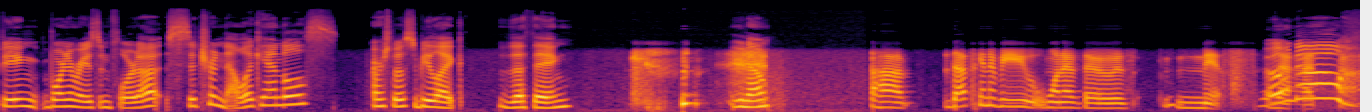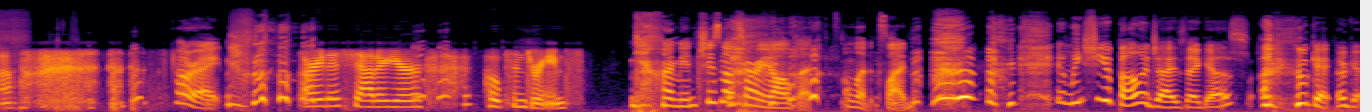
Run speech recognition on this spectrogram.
being born and raised in Florida, citronella candles are supposed to be like the thing. you know? Uh, that's going to be one of those myths. Oh that, no! Uh, All right. sorry to shatter your hopes and dreams. Yeah, I mean, she's not sorry at all, but I'll let it slide. at least she apologized, I guess. okay, okay.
